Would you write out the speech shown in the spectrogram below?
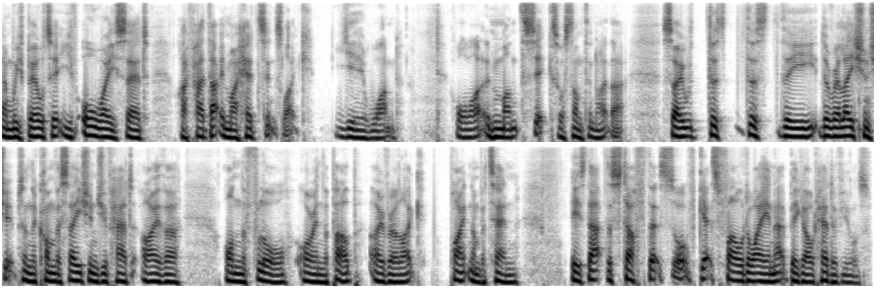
and we've built it you've always said i've had that in my head since like year one or like month six or something like that. So the, the, the, the relationships and the conversations you've had either on the floor or in the pub over like point number 10 is that the stuff that sort of gets filed away in that big old head of yours?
